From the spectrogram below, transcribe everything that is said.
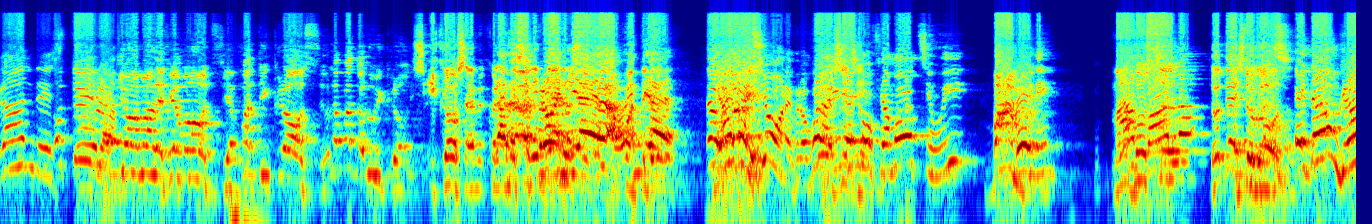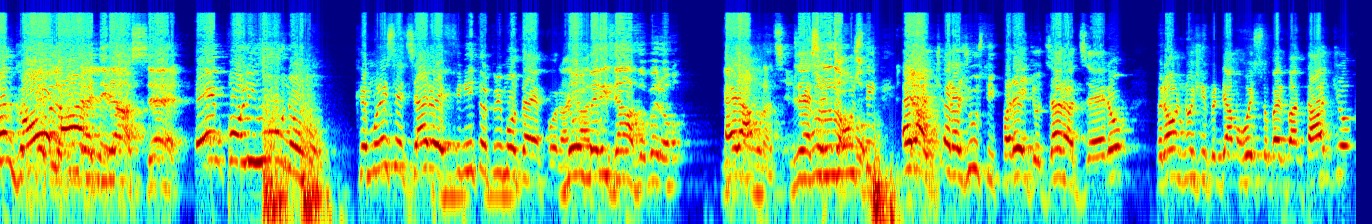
Grande Oddio, gioca male Fiamozzi, ha fatto il cross, non l'ha fatto lui il cross. Il cross, quella Eh, messa però sì. indietro, eh, indietro. eh, Grande eh, azione però, guarda, eh, sì, sì. con Fiamozzi, qui, Bam! vedi? Ma fosse- palla, T'ho detto gol. ed è un gran gol, Ale. tirasse, eh. Empoli 1, Cremonese 0 è finito il primo tempo, ragazzi. Non meritato però. era, bisogna essere No, no, no, giusti, oh, era, era giusto il pareggio 0 a 0, però noi ci prendiamo questo bel vantaggio.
